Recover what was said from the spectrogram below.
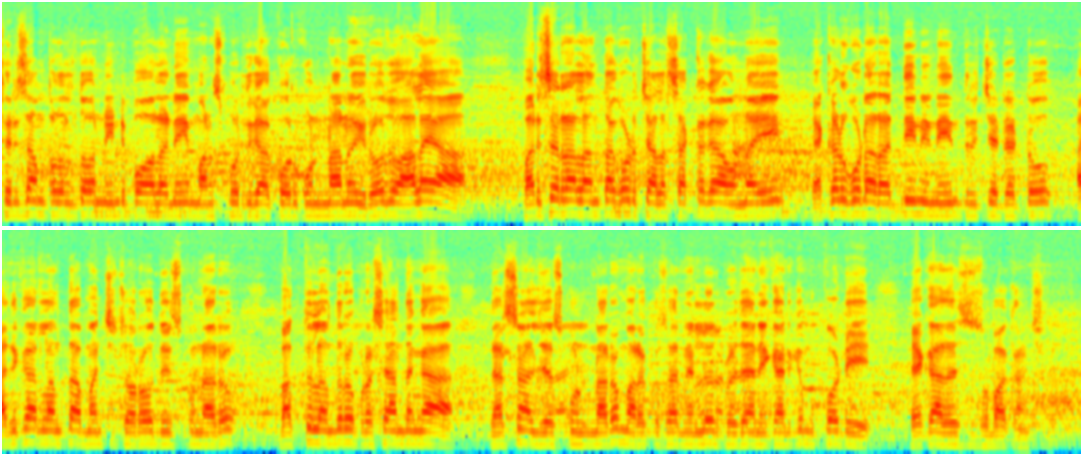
సిరి సంపదలతో నిండిపోవాలని మనస్ఫూర్తిగా కోరుకుంటున్నాను. ఈరోజు ఆలయ పరిసరాలంతా కూడా చాలా చక్కగా ఉన్నాయి. ఎక్కడ కూడా రద్దీని నియంత్రించేటట్టు అధికారులంతా మంచి చొరవ తీసుకున్నారు. భక్తులందరూ ప్రశాంతంగా దర్శనాలు చేసుకుంటున్నారు. మరొకసారి నెల్లూరు ప్రజానీకానికి ముక్కోటి ఏకాదశి శుభాకాంక్షలు.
